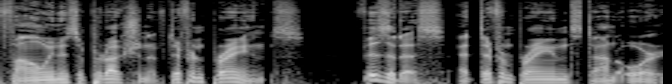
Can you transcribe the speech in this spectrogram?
following is a production of Different Brains. Visit us at differentbrains.org.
